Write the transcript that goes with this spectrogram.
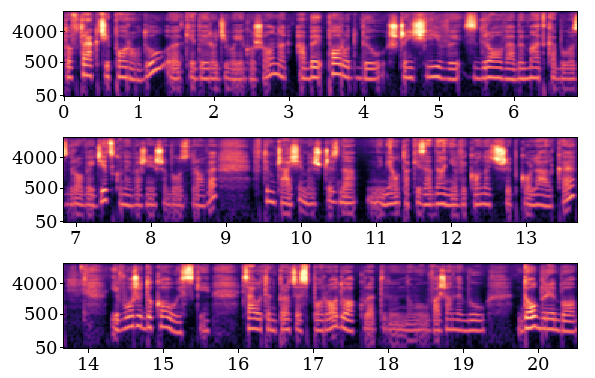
to w trakcie porodu, e, kiedy rodziła jego żona, aby poród był szczęśliwy, zdrowy, aby matka była zdrowa i dziecko najważniejsze było zdrowe, w tym czasie mężczyzna miał takie zadanie wykonać szybko lalkę i włożyć do kołyski. Cały ten proces porodu akurat no, uważany był dobry, bo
